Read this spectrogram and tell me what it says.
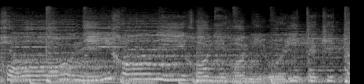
ほにほにほに浮いてきた。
